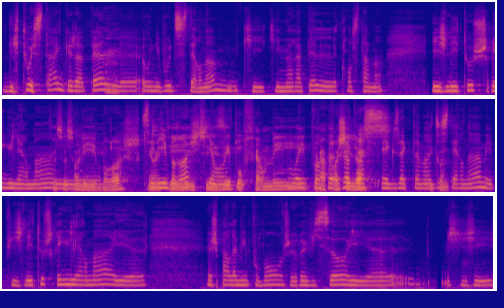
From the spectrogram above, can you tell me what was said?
des twist tags que j'appelle euh, au niveau du sternum qui, qui me rappellent constamment et je les touche régulièrement. ce sont les euh, broches qui ont les été broches utilisées qui ont été... pour fermer, oui, pour rapprocher l'os. Exactement, du sternum. Et puis, je les touche régulièrement et euh, je parle à mes poumons, je revis ça et euh, je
